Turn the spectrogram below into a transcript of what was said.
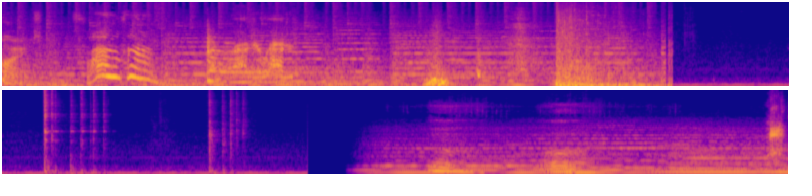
Fire cannon. Roger, roger. Hmm. And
